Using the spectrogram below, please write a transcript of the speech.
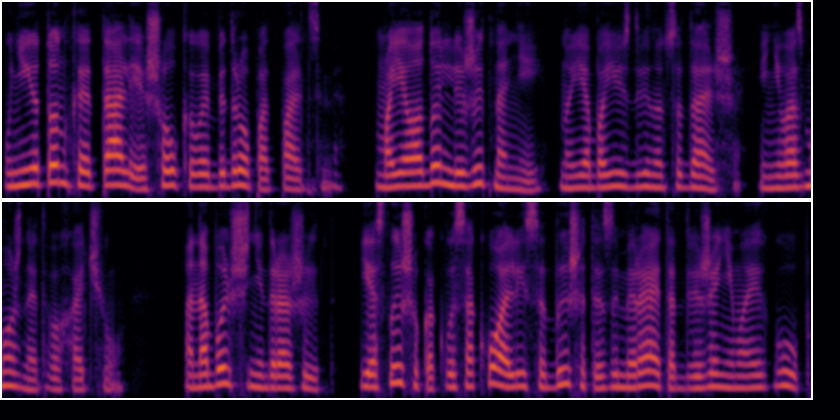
У нее тонкая талия и шелковое бедро под пальцами. Моя ладонь лежит на ней, но я боюсь двинуться дальше, и невозможно этого хочу. Она больше не дрожит. Я слышу, как высоко Алиса дышит и замирает от движения моих губ,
